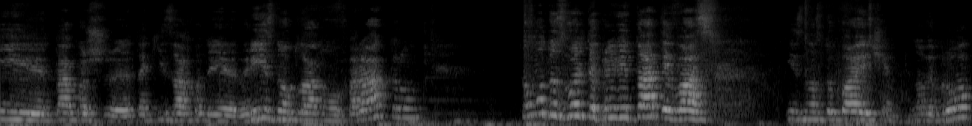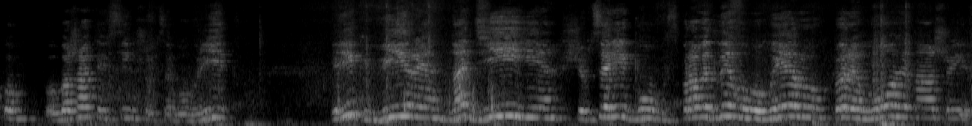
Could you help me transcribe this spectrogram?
і також е, такі заходи різного планового характеру. Тому дозвольте привітати вас із наступаючим Новим роком, побажати всім, щоб це був рік, рік віри, надії, щоб це рік був справедливого миру, перемоги нашої.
